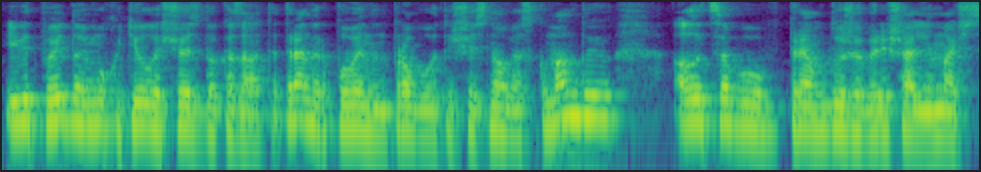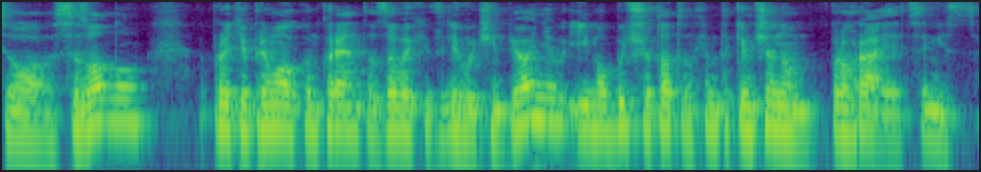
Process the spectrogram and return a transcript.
І відповідно йому хотілося щось доказати. Тренер повинен пробувати щось нове з командою, але це був прям дуже вирішальний матч цього сезону проти прямого конкурента за вихід з Лігою Чемпіонів. І, мабуть, що Тоттенхем таким чином програє це місце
